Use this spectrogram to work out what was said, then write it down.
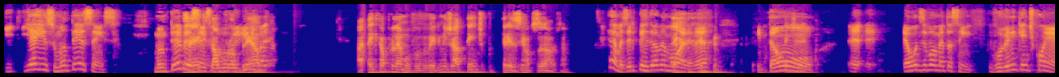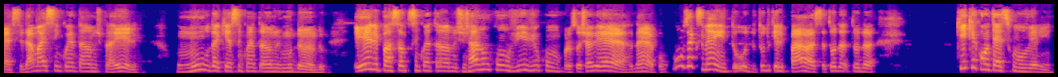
E, e é isso, manter a essência. Manter a essência tá do Wolverine. Problema. Mas... Aí que tá o problema. O Wolverine já tem, tipo, 300 anos, né? É, mas ele perdeu a memória, né? Então, é, é, é um desenvolvimento assim. O Wolverine que a gente conhece, dá mais 50 anos para ele, o mundo daqui a 50 anos mudando. Ele passando 50 anos já num convívio com o professor Xavier, né? Com, com os X-Men, tudo, tudo que ele passa, toda. toda... O que, que acontece com o Wolverine?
